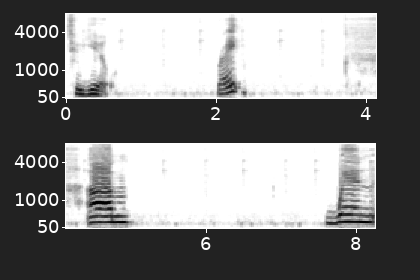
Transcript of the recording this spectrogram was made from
to you. Right? Um, when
